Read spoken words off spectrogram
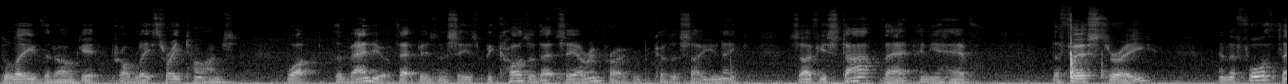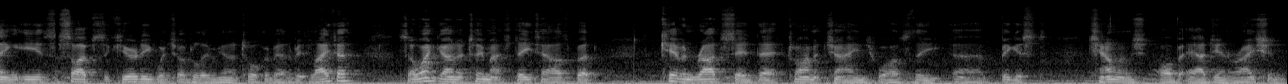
believe that I'll get probably three times what the value of that business is because of that CRM program, because it's so unique. So if you start that and you have the first three, and the fourth thing is cybersecurity, which I believe we're going to talk about a bit later. So I won't go into too much details, but Kevin Rudd said that climate change was the uh, biggest challenge of our generation.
